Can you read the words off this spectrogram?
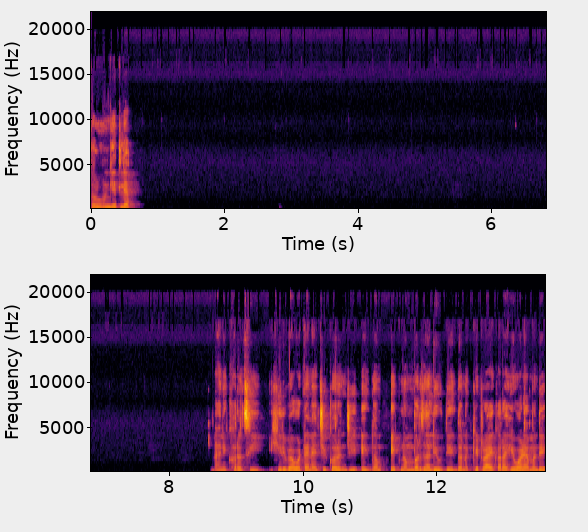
तळून घेतल्या. आणि खरंच ही हिरव्या वाटाण्याची करंजी एकदम एक नंबर झाली होती. एकदा नक्की ट्राय करा हिवाळ्यामध्ये.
